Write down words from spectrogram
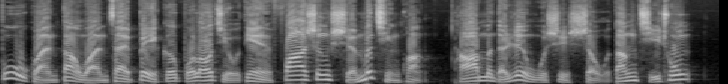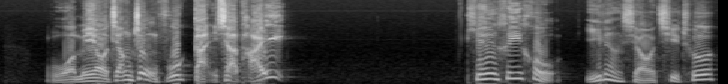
不管当晚在贝格伯劳酒店发生什么情况，他们的任务是首当其冲。我们要将政府赶下台。天黑后，一辆小汽车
